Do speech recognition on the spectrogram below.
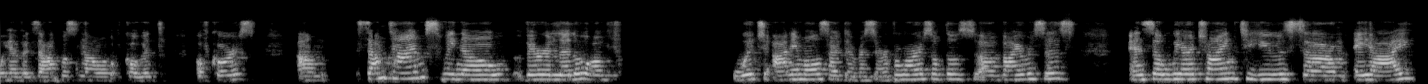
We have examples now of COVID, of course. Um, sometimes we know very little of which animals are the reservoirs of those uh, viruses. And so we are trying to use um, AI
